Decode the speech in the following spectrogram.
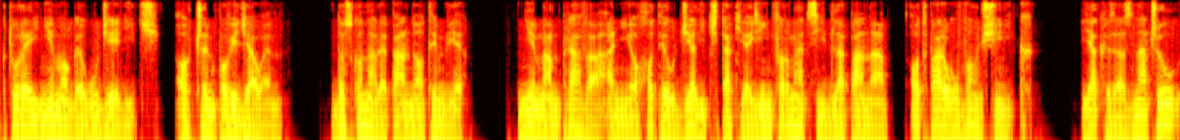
której nie mogę udzielić, o czym powiedziałem. Doskonale pan o tym wie. Nie mam prawa ani ochoty udzielić takiej informacji dla pana, odparł wąsik. Jak zaznaczył,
